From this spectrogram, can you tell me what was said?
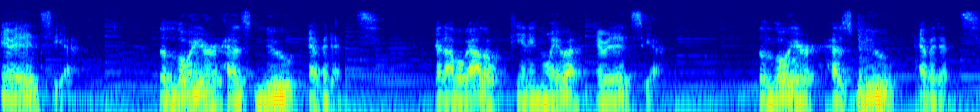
evidencia. The lawyer has new evidence. El abogado tiene nueva evidencia. The lawyer has new evidence.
